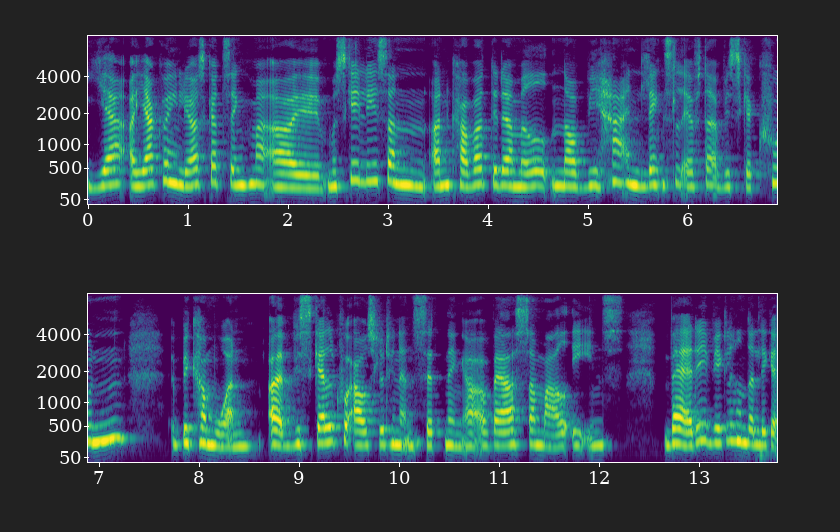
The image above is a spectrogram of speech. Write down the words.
Ja, og jeg kunne egentlig også godt tænke mig at øh, måske lige sådan uncover det der med, når vi har en længsel efter, at vi skal kunne become one, og at vi skal kunne afslutte hinandens sætninger og være så meget ens. Hvad er det i virkeligheden, der ligger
